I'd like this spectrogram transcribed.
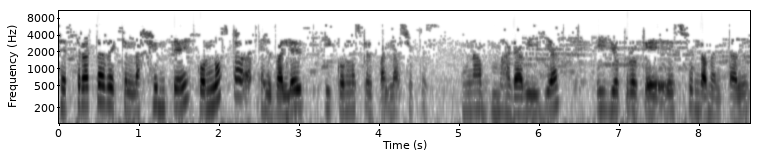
Se trata de que la gente conozca el ballet y conozca el palacio, que es una maravilla y yo creo que es fundamental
